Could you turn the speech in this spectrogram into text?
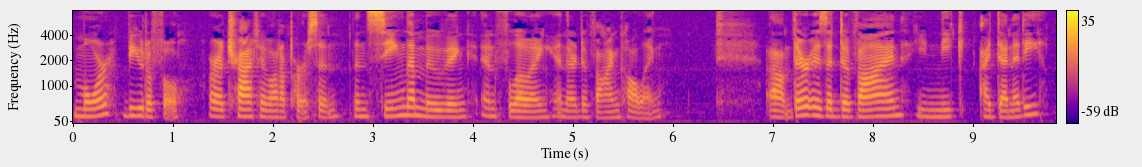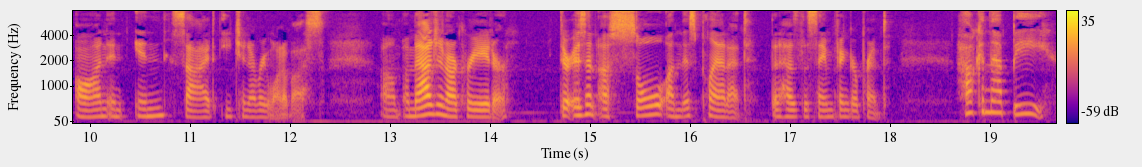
more beautiful or attractive on a person than seeing them moving and flowing in their divine calling. Um, there is a divine, unique identity on and inside each and every one of us. Um, imagine our Creator. There isn't a soul on this planet that has the same fingerprint. How can that be?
